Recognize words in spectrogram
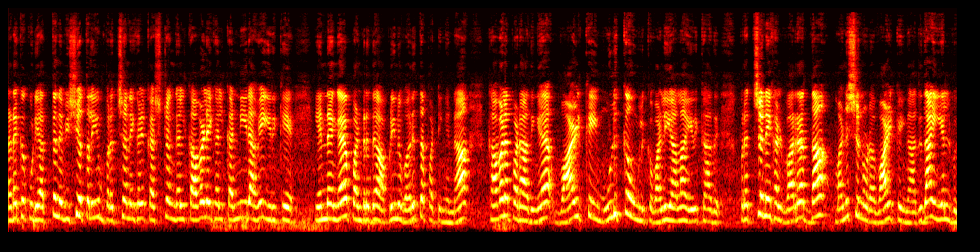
நடக்கக்கூடிய அத்தனை விஷயத்துலையும் பிரச்சனைகள் கஷ்டங்கள் கவலைகள் கண்ணீராகவே இருக்கே. என்னங்க பண்ணுறது அப்படின்னு வருத்தப்பட்டீங்கன்னா கவலைப்படாதீங்க. வாழ்க்கை முழுக்க உங்களுக்கு வழியாலாம் இருக்காது. பிரச்சனைகள் வர்றதுதான் மனுஷனோட வாழ்க்கைங்க. அதுதான் இயல்பு.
